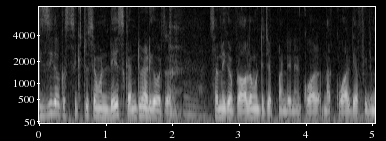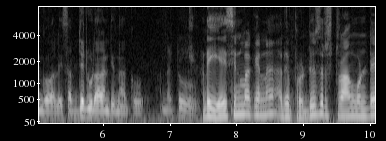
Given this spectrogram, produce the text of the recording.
ఈజీగా ఒక six to seven days continue అడిగేవాడు సార్. సార్ మీకు ప్రాబ్లం ఉంటే చెప్పండి. నేను క్వా నాకు క్వాలిటీ ఆఫ్ ఫిలిం కావాలి సబ్జెక్ట్ కూడా అలాంటిది నాకు అన్నట్టు. అంటే ఏ సినిమాకైనా అదే ప్రొడ్యూసర్ స్ట్రాంగ్ ఉంటే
